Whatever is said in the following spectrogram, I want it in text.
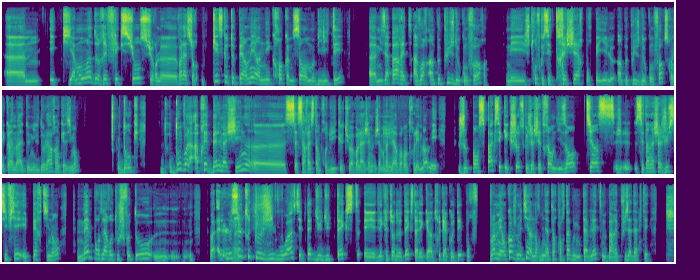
Euh, et qui a moins de réflexion sur le voilà sur qu'est-ce que te permet un écran comme ça en mobilité, euh, mis à part être, avoir un peu plus de confort. Mais je trouve que c'est très cher pour payer le un peu plus de confort parce qu'on est quand même à 2000 dollars hein, quasiment. Donc donc voilà, après, belle machine, euh, ça, ça, reste un produit que tu vois, voilà, j'aimerais bien avoir entre les mains, mais je pense pas que c'est quelque chose que j'achèterais en me disant, tiens, c'est un achat justifié et pertinent même pour de la retouche photo. Le seul truc que j'y vois, c'est peut-être du, texte et de l'écriture de texte avec un truc à côté pour. Mais encore, je me dis, un ordinateur portable ou une tablette me paraît plus adapté.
